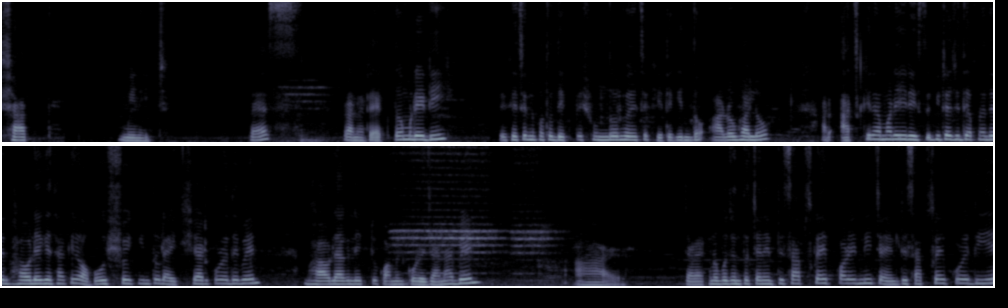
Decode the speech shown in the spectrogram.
সাত মিনিট। ব্যাস, রান্নাটা একদম রেডি দেখেছেন কত দেখতে সুন্দর হয়েছে, খেতে কিন্তু আরও ভালো। আর আজকের আমার এই রেসিপিটা যদি আপনাদের ভালো লেগে থাকে, অবশ্যই কিন্তু লাইক শেয়ার করে দেবেন। ভালো লাগলে একটু কমেন্ট করে জানাবেন। আর যারা এখনও পর্যন্ত চ্যানেলটি সাবস্ক্রাইব করেননি, চ্যানেলটি সাবস্ক্রাইব করে দিয়ে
